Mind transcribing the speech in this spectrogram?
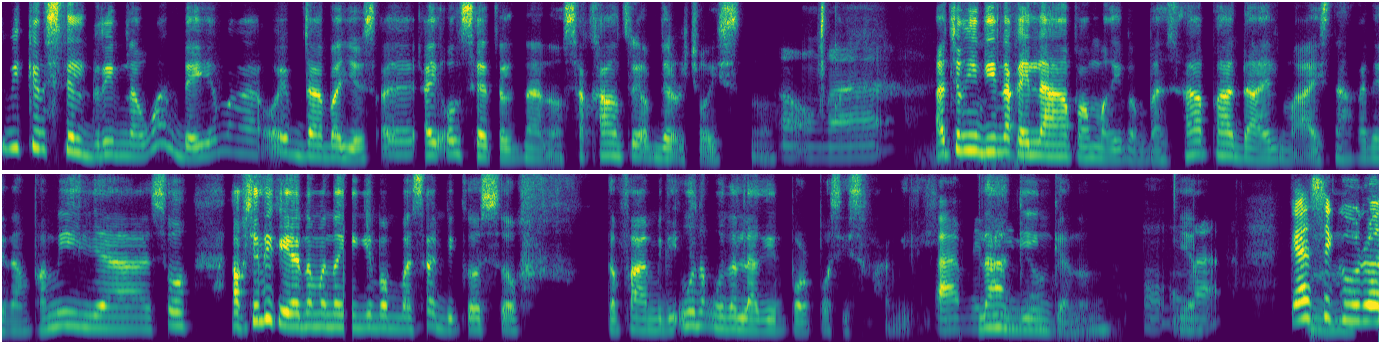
we can still dream na one day yung mga OFWs ay, ay all settled na, no, sa country of their choice, no. Oo nga. At yung hindi na kailangan pang mag-ibang bansa pa dahil maayos na ang kanilang pamilya. So, actually, kaya naman naging ibang bansa because of the family. Unang-una laging purpose is family. Family, Laging no? ganun. Oo Yep. nga. Kaya Mm. siguro,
